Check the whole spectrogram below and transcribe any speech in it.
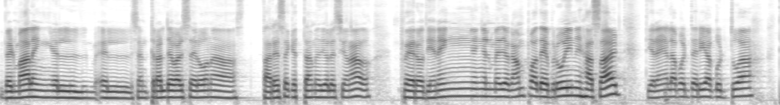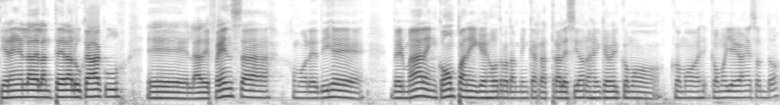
Vermaelen, el, el central de Barcelona, parece que está medio lesionado. Pero tienen en el mediocampo a De Bruyne y Hazard. Tienen en la portería a Courtois. Tienen en la delantera Lukaku. eh, la defensa, como les dije, Vermaelen, Company, que es otro también que arrastra lesiones. Hay que ver cómo, cómo, cómo llegan esos dos.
